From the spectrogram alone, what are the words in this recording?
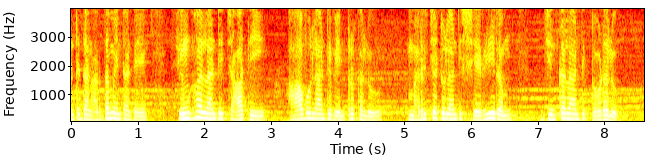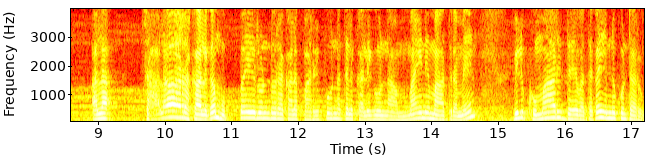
అంటే దాని అర్థం ఏంటంటే సింహం లాంటి ఛాతి ఆవు లాంటి వెంట్రుకలు మర్రి చెట్టు లాంటి శరీరం జింక లాంటి తోడలు. అలా చాలా రకాలుగా ముప్పై రెండు రకాల పరిపూర్ణతలు కలిగి ఉన్న అమ్మాయిని మాత్రమే వీళ్ళు కుమారి దేవతగా ఎన్నుకుంటారు.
